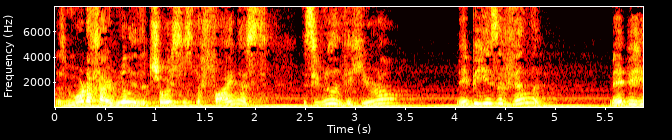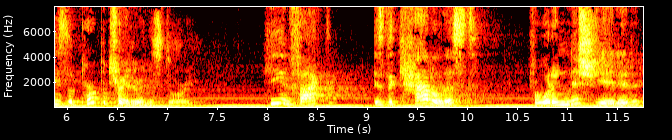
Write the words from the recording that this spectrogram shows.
Is Mordechai really the choicest, the finest? Is he really the hero? Maybe he's a villain. Maybe he's the perpetrator in the story. He, in fact, is the catalyst for what initiated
